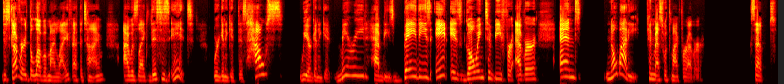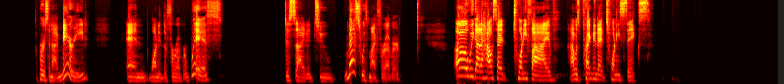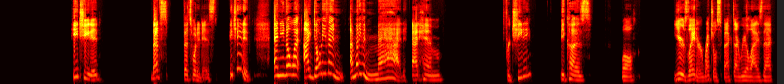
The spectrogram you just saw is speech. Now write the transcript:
discovered the love of my life at the time, I was like, this is it. We're going to get this house. We are going to get married, have these babies. It is going to be forever. And nobody can mess with my forever except the person I married and wanted the forever with decided to mess with my forever. Oh, we got a house at 25. I was pregnant at 26. He cheated. That's that's what it is. He cheated. And you know what? I don't even, I'm not even mad at him for cheating because, well, years later, retrospect, I realized that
